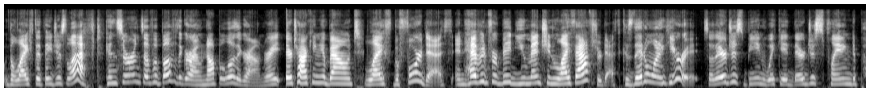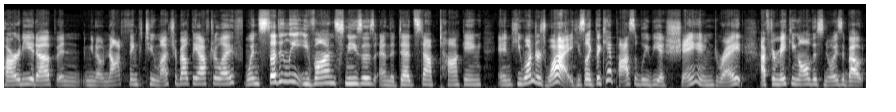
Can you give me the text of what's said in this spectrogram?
the life that they just left. Concerns of above the ground, not below the ground, right? They're talking about life before death, and heaven forbid you mention life after death because they don't want to hear it. So they're just being wicked. They're just planning to party it up and, you know, not think too much about the afterlife. When suddenly Ivan sneezes and the dead stop talking, and he wonders why. He's like, they can't possibly be ashamed, right? After making all this noise about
